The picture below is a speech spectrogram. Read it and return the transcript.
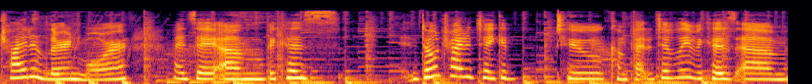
try to learn more. I'd say um, because don't try to take it too competitively because um,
